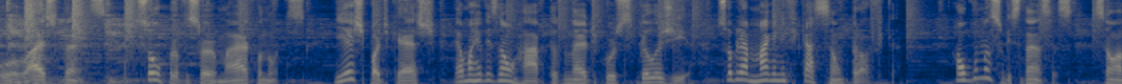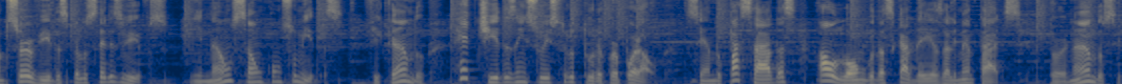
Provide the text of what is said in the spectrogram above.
Olá, estudantes! Sou o professor Marco Nunes e este podcast é uma revisão rápida do Nerd Cursos Biologia sobre a magnificação trófica. Algumas substâncias são absorvidas pelos seres vivos e não são consumidas, ficando retidas em sua estrutura corporal, sendo passadas ao longo das cadeias alimentares, tornando-se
